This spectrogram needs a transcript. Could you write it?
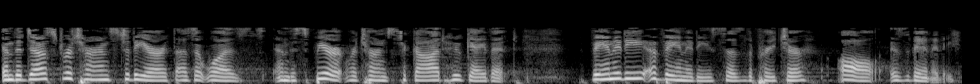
And the dust returns to the earth as it was, and the spirit returns to God who gave it. Vanity of vanities, says the preacher. All is vanity.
